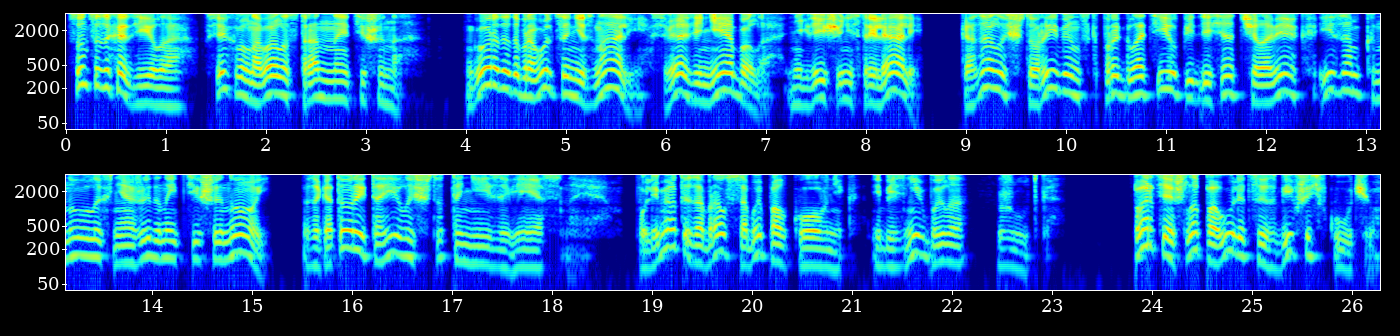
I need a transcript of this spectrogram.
Солнце заходило, всех волновала странная тишина. Города добровольцы не знали, связи не было, нигде еще не стреляли. Казалось, что Рыбинск проглотил 50 человек и замкнул их неожиданной тишиной, за которой таилось что-то неизвестное. Пулеметы забрал с собой полковник, и без них было жутко. Партия шла по улице, сбившись в кучу,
